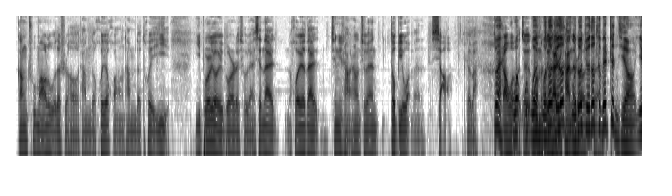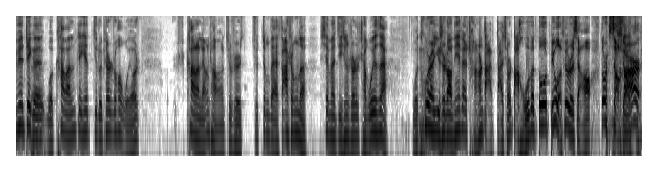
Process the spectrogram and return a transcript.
刚出茅庐的时候，他们的辉煌，他们的退役，一波又一波的球员，现在活跃在竞技场上的球员都比我们小，对吧？对，然后我我我我都觉得我都觉得特别震惊，因为这个我看完了这些纪录片之后，我又看了两场，就是就正在发生的现在进行时的常规赛。我突然意识到，那些在场上打打球大胡子都比我岁数小，都是小孩儿，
